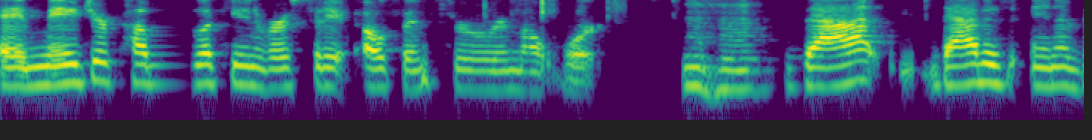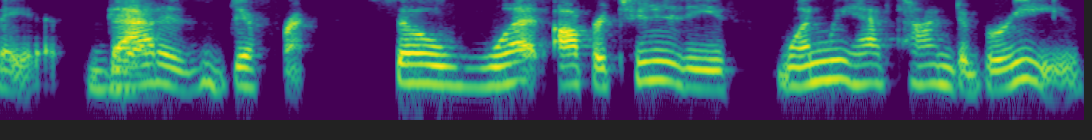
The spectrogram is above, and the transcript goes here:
a major public university open through remote work. Mm-hmm. That that is innovative. That yeah. is different. So, what opportunities when we have time to breathe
